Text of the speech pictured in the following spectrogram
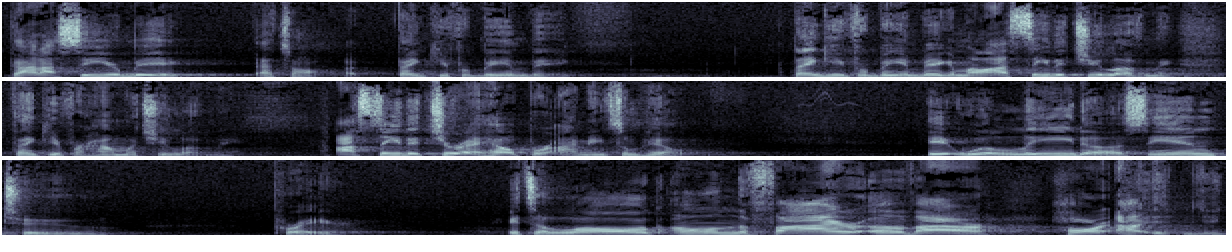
God, I see you're big. That's all. Thank you for being big. Thank you for being big in my life. I see that you love me. Thank you for how much you love me. I see that you're a helper. I need some help. It will lead us into prayer. It's a log on the fire of our heart. I,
